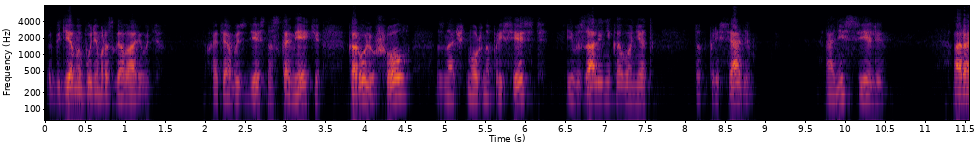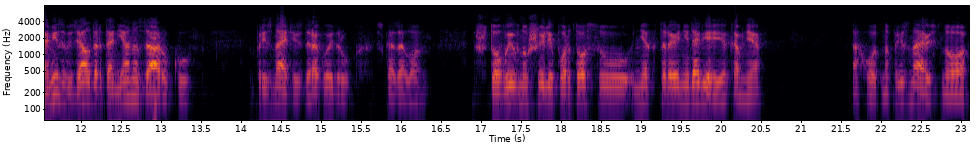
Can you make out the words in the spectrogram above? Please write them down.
Где мы будем разговаривать?» «Хотя бы здесь, на скамейке. Король ушел, Значит, можно присесть, и в зале никого нет. Так присядем. Они сели. Арамис взял Д'Артаньяна за руку. «Признайтесь, дорогой друг», — сказал он, — «что вы внушили Портосу некоторое недоверие ко мне». «Охотно признаюсь, но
